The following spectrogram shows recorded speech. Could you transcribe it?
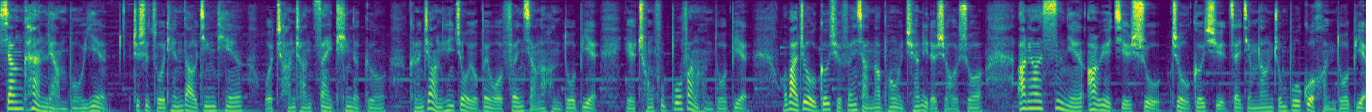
相看两不厌。这是昨天到今天我常常在听的歌，可能这两天就有被我分享了很多遍，也重复播放了很多遍。我把这首歌曲分享到朋友圈里的时候说，二零二四年二月结束，这首歌曲在节目当中播过很多遍。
